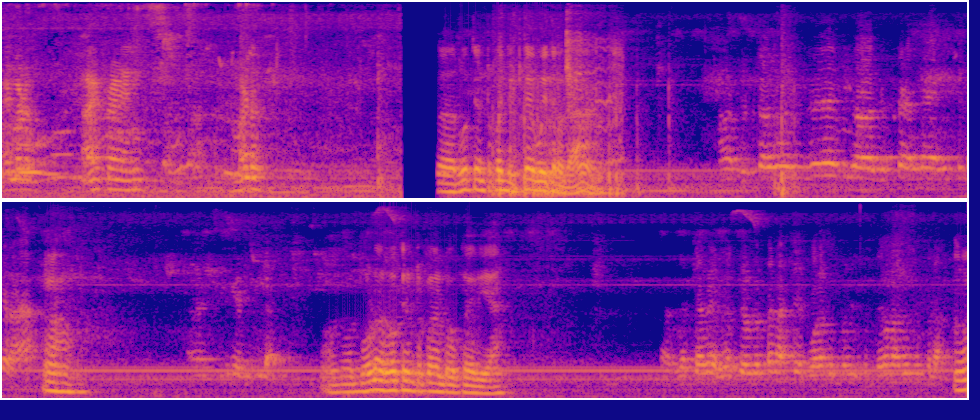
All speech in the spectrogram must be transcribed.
ಹಾಯ್ ಮಾಡು ಹಾಯ್ ಫ್ರೆಂಡ್ಸ್ ಮಾಡು ಅರವತ್ತೆಂಟು ರೂಪಾಯಿ ಹೋಯ್ತಿರೋದಾ ಹಾಂ ಹಾಂ. ಬೋಳ ಅರವತ್ತೆಂಟು ರೂಪಾಯಿ ಅಂತ ಹೋಗ್ತಾ ಇದೆಯಾ? ಹ್ಞೂ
